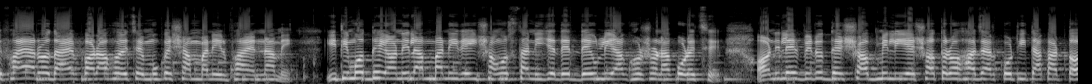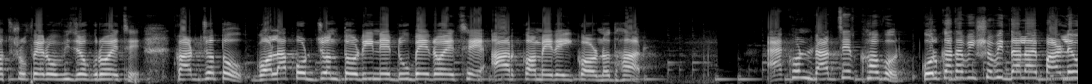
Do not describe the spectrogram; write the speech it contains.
এফআইআরও দায়ের করা হয়েছে মুকেশ আম্বানির ভাইয়ের নামে। ইতিমধ্যেই অনিল আম্বানির এই সংস্থা নিজেদের দেউলিয়া ঘোষণা করেছে। অনিলের বিরুদ্ধে সব মিলিয়ে সতেরো হাজার কোটি টাকার তছরুফের অভিযোগ রয়েছে। কার্যত গলা পর্যন্ত ঋণে ডুবে রয়েছে আর কমের এই কর্ণধার। এখন রাজ্যের খবর, কলকাতা বিশ্ববিদ্যালয় পারলেও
